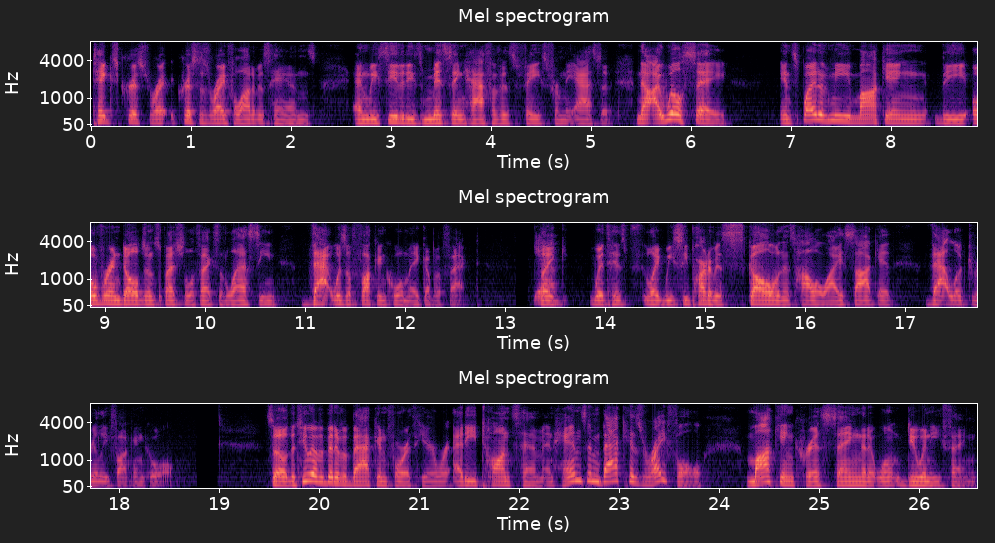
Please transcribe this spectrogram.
takes Chris ri- Chris's rifle out of his hands, and we see that he's missing half of his face from the acid. Now, I will say, in spite of me mocking the overindulgent special effects of the last scene, that was a fucking cool makeup effect. Yeah. like with his like we see part of his skull and his hollow eye socket. That looked really fucking cool. So the two have a bit of a back and forth here where eddie taunts him and hands him back his rifle mocking chris saying that it won't do anything.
